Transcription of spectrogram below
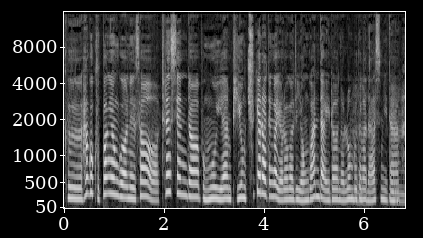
그 한국 국방연구원에서 트랜스젠더 복무 위한 비용 추계라든가 여러 가지 연구한다 이런 언론 보도가 음. 나왔습니다. 음.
